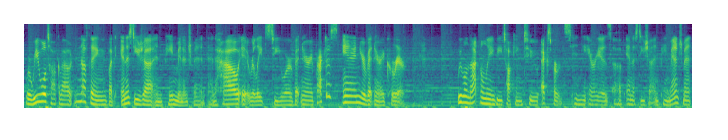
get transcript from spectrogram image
where we will talk about nothing but anesthesia and pain management and how it relates to your veterinary practice and your veterinary career. We will not only be talking to experts in the areas of anesthesia and pain management,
